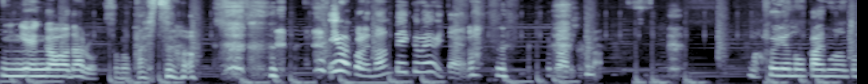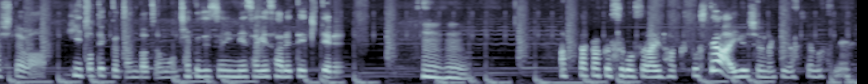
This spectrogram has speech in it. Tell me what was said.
人間側だろその過失は。今これ何テイク目みたいな。とかあるから。まあ、冬のお買い物としてはヒートテックちゃんたちも着実に値下げされてきてる。うんうん。あったかく過ごすライフハックとしては優秀な気がしてますね。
